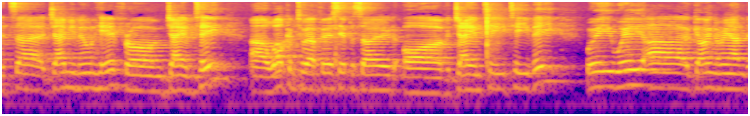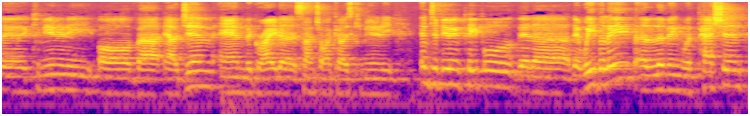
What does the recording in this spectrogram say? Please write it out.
It's uh, Jamie Milne here from JMT. Uh, welcome to our first episode of JMT TV. We, we are going around the community of uh, our gym and the greater Sunshine Coast community, interviewing people that, uh, that we believe are living with passion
